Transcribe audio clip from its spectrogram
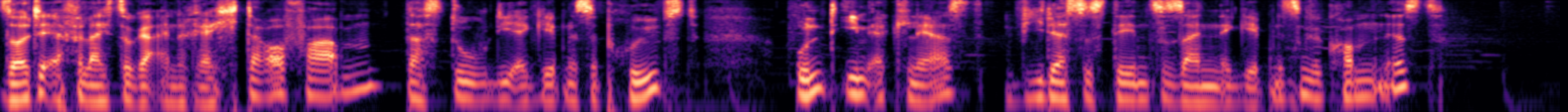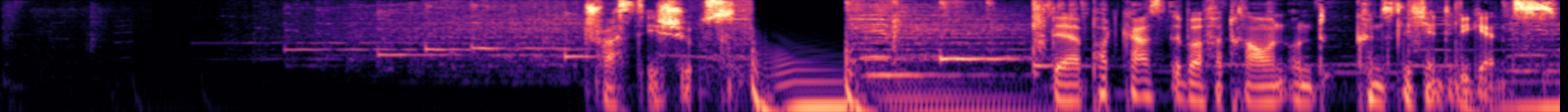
Sollte er vielleicht sogar ein Recht darauf haben, dass du die Ergebnisse prüfst und ihm erklärst, wie das System zu seinen Ergebnissen gekommen ist? Trust Issues. Der Podcast über Vertrauen und künstliche Intelligenz.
